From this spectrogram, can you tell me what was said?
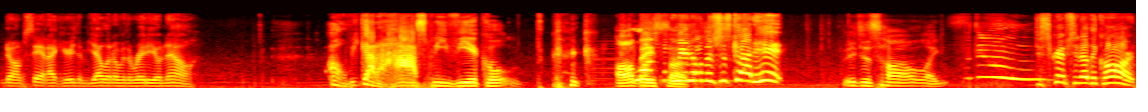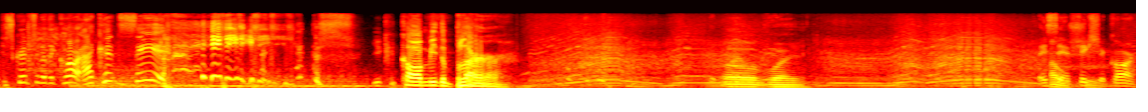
No, I'm saying I can hear them yelling over the radio now. Oh, we got a high speed vehicle. All they What? saw, We almost just got hit. They just saw like. Description of the car. Description of the car. I couldn't see it. You could call me the blur. Oh boy, They Oh, said fix shoot. your car.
